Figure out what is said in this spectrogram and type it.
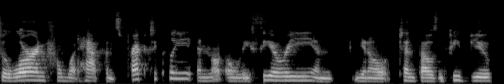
to learn from what happens practically and not only theory and you know 10,000 feet view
